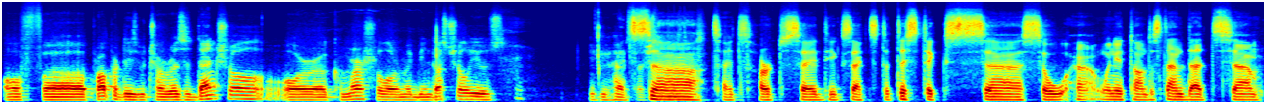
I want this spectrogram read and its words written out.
of uh, properties which are residential or uh, commercial or maybe industrial use? If you have It's, such uh, it's, it's hard to say the exact statistics. Uh, so uh, we need to understand that um,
